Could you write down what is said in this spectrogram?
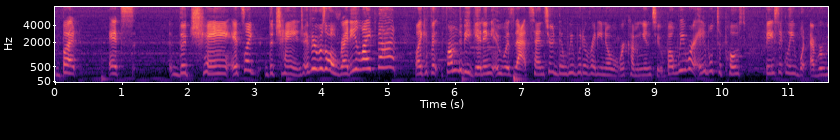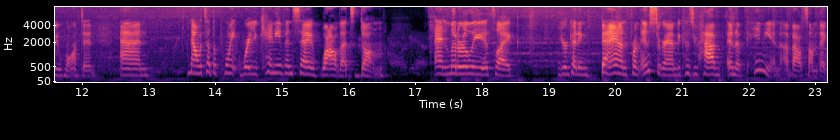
But it's the change it's like the change if it was already like that like if it from the beginning it was that censored then we would already know what we're coming into but we were able to post basically whatever we wanted and now it's at the point where you can't even say wow that's dumb and literally it's like you're getting banned from Instagram because you have an opinion about something.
